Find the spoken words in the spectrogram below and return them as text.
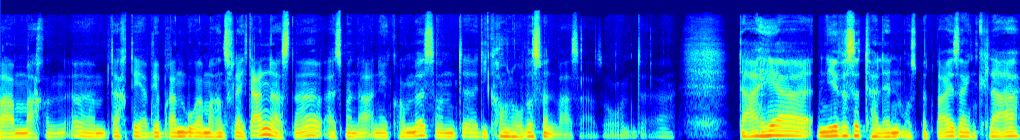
warm machen. Ähm, dachte ja, wir Brandenburger machen es vielleicht anders, ne, als man da angekommen ist. Und äh, die kochen nur mit Wasser. So. Und äh, daher, ein gewisses Talent muss mit bei sein, klar.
